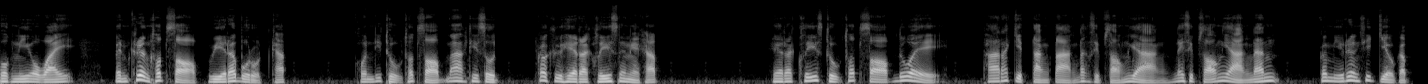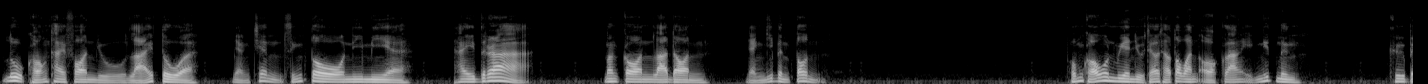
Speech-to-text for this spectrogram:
พวกนี้เอาไว้ เป็นเครื่องทดสอบวีรบุรุษครับ คนที่ถูกทดสอบมากที่สุดก็คือเฮราคลีสนั่นไงครับ เฮราคลีสถูกทดสอบด้วยภารกิจต่างๆ ตั้ง 12 อย่าง ใน 12 อย่างนั้น ก็มีเรื่องที่เกี่ยวกับลูกของไทฟอนอยู่หลายตัว อย่างเช่น สิงโตนีเมีย ไฮดรามังกรลาดอน อย่างนี้เป็นต้น ผมขอวนเวียนอยู่แถวแถวตะวันออกกลางอีกนิดนึง คือไป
